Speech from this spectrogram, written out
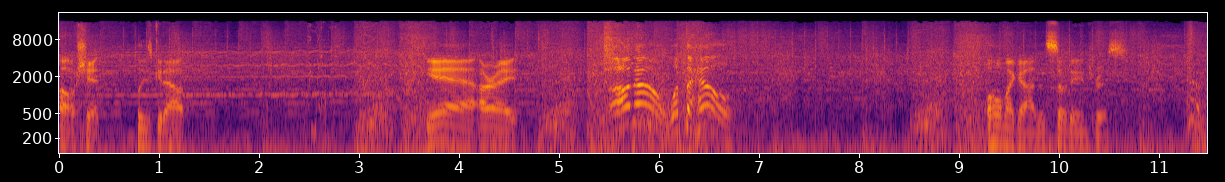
Oh shit! Please get out. Yeah. All right. Oh no! What the hell? Oh my god, that's so dangerous.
